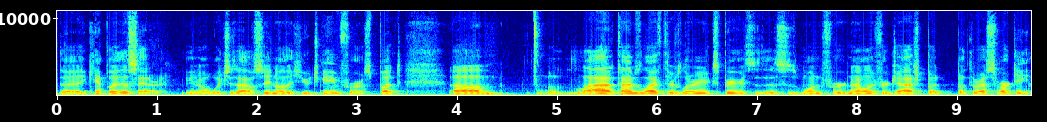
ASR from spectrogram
the, he can't play this Saturday. You know, which is obviously another huge game for us, but. Um, a lot of times in life, there's learning experiences. This is one for not only for Josh, but but the rest of our team.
